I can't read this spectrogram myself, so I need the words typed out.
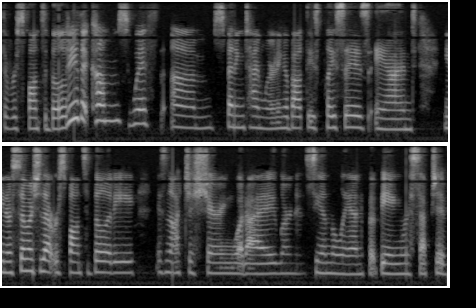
the responsibility that comes with um, spending time learning about these places. And, you know, so much of that responsibility is not just sharing what I learn and see on the land, but being receptive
